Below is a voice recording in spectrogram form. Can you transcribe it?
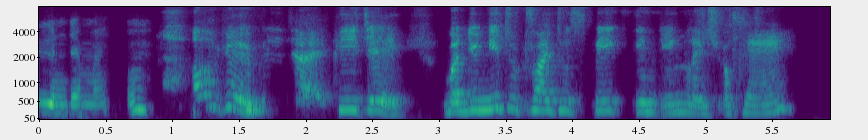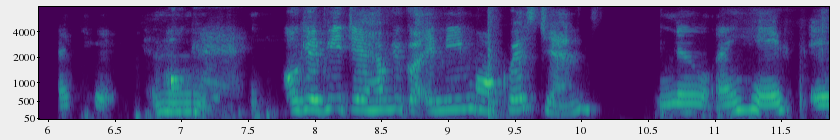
อื่นได้ไหมอืม Okay, PJ, PJ, but you need to try to speak in English, okay? โอเคอืม Okay. Okay, PJ, have you got any more questions? no I have a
